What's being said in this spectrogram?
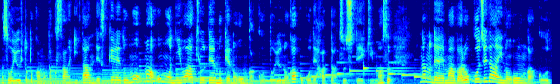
まあそういう人とかもたくさんいたんですけれども、まあ主には宮廷向けの音楽というのがここで発達していきます。なので、まあ、バロック時代の音楽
